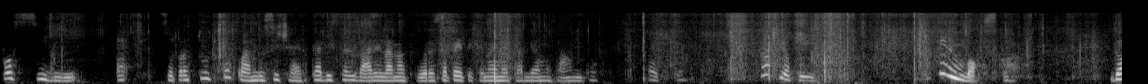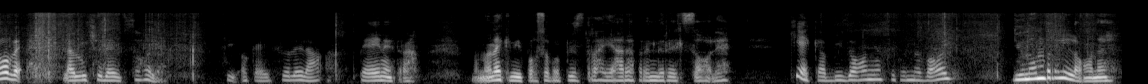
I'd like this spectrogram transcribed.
possibili, e soprattutto quando si cerca di salvare la natura. Sapete che noi ne parliamo tanto. Ecco, proprio qui, in un bosco, dove la luce del sole, sì, ok, il sole là penetra, ma non è che mi posso proprio sdraiare a prendere il sole. Chi è che ha bisogno, secondo voi, di un ombrellone?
